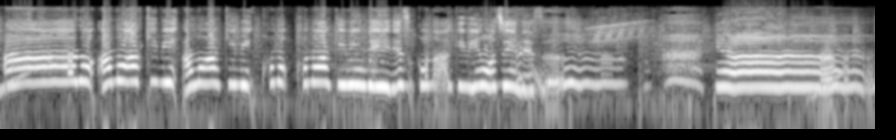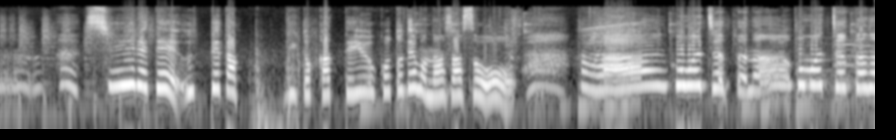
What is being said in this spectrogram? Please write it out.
あの、あの空き瓶、あの空き瓶、この、この空き瓶でいいです。この空き瓶欲しいんです。いやー、仕入れて売ってたりとかっていうことでもなさそう。あー、困っちゃったな困っちゃったな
